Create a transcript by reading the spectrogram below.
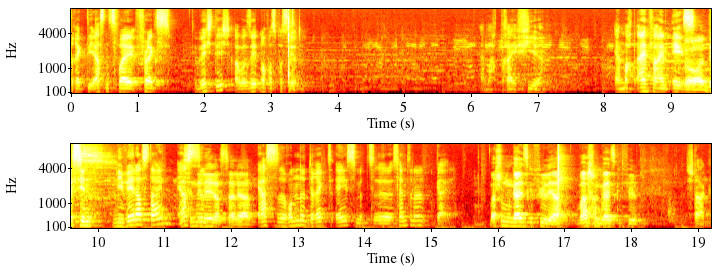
direkt die ersten zwei Frags wichtig, aber seht noch, was passiert. Er macht 3-4. Er macht einfach ein Ace. Oh, Ein bisschen Niveda-Style. Bisschen Erste, Nivera-Style, ja. erste Runde direkt Ace mit äh, Sentinel. Geil. War schon ein geiles Gefühl, ja. War schon ein geiles Gefühl. Stark.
